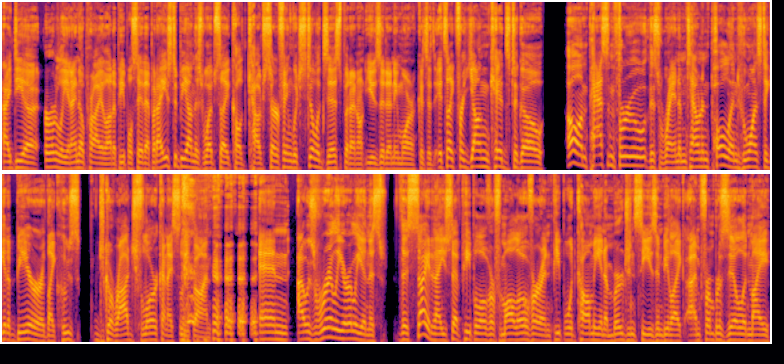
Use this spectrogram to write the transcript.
idea early, and I know probably a lot of people say that, but I used to be on this website called Couchsurfing, which still exists, but I don't use it anymore because it's, it's like for young kids to go, oh, I'm passing through this random town in Poland. Who wants to get a beer? Or like, whose garage floor can I sleep on? and I was really early in this this site, and I used to have people over from all over, and people would call me in emergencies and be like, I'm from Brazil, and my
